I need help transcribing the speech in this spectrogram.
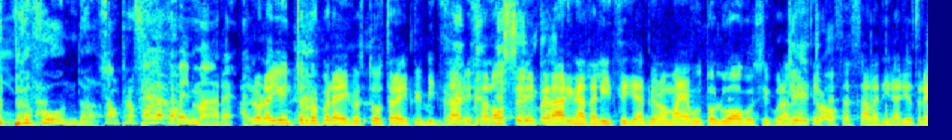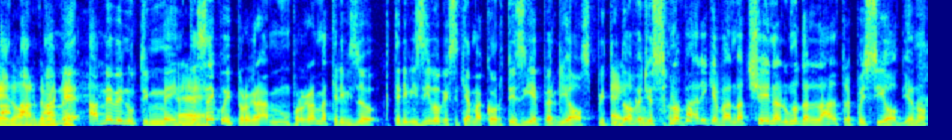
buonista. profonda! Sono profonda come il mare. Allora io interromperei questo tra i più bizzarri salotti sembra- letterari natalizi che abbiano mai avuto luogo sicuramente Pietro, in questa sala di Radio 3, a- Edoardo. A, a perché... me, a me è venuto in mente, Eh. sai quei programmi, un programma televisivo, televisivo che si chiama Cortesie per gli ospiti, Ecco. dove ci sono vari che vanno a cena l'uno dall'altro e poi si odiano?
